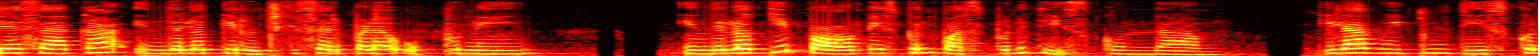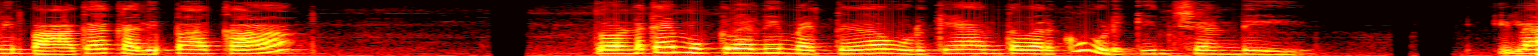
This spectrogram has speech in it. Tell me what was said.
చేశాక ఇందులోకి రుచికి సరిపడా ఉప్పుని ఇందులోకి పావు టీ స్పూన్ పసుపుని తీసుకుందాం. ఇలా వీటిని తీసుకొని బాగా కలిపాక దొండకాయ ముక్కలని మెత్తగా ఉడికేంత వరకు ఉడికించండి. ఇలా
